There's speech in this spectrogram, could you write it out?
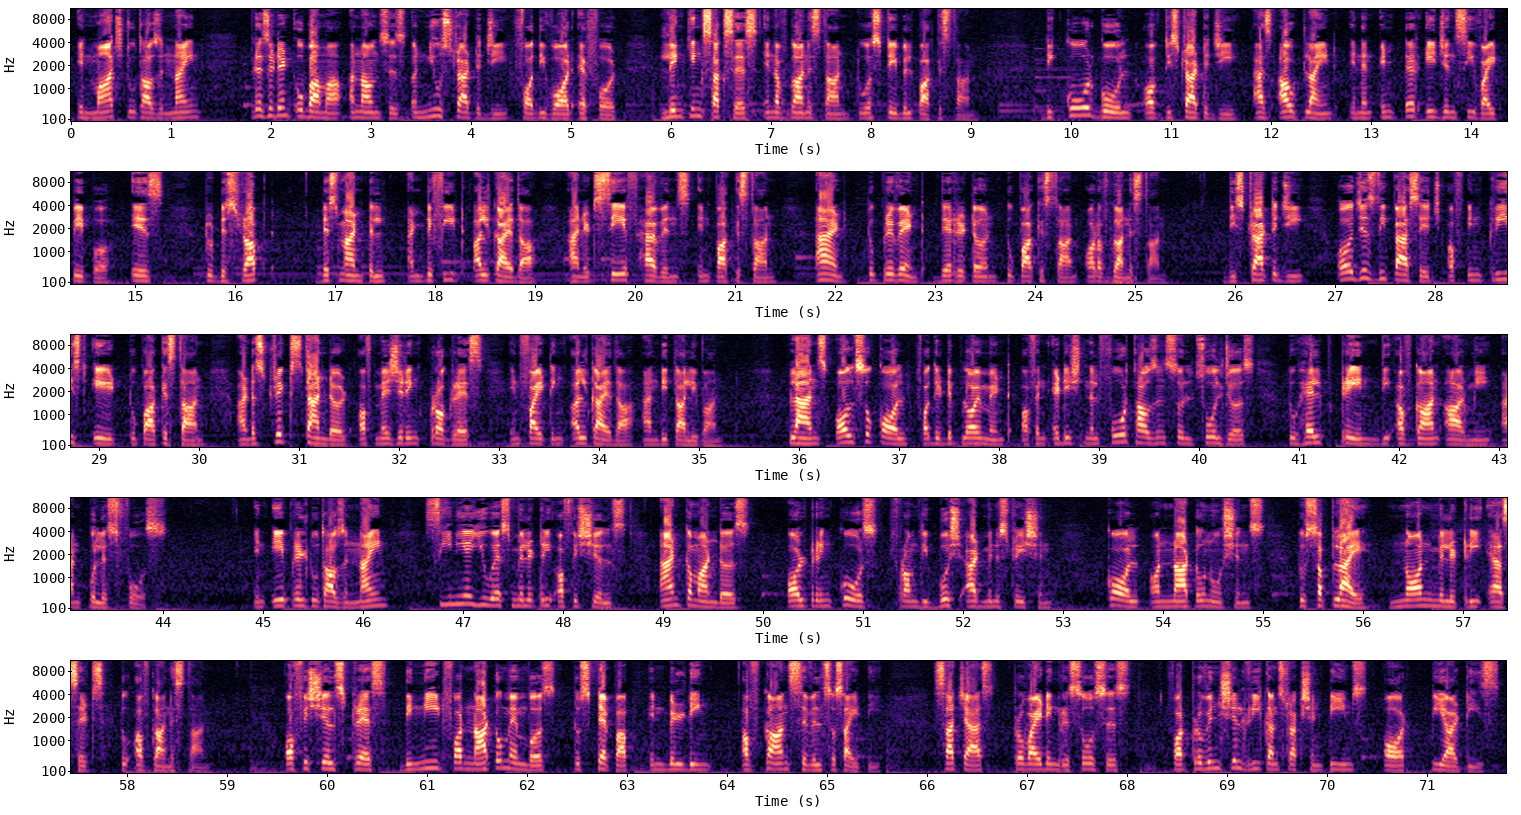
In March 2009, President Obama announces a new strategy for the war effort, linking success in Afghanistan to a stable Pakistan. The core goal of the strategy, as outlined in an interagency white paper, is to disrupt, dismantle, and defeat Al Qaeda and its safe havens in Pakistan and to prevent their return to Pakistan or Afghanistan. The strategy urges the passage of increased aid to Pakistan and a strict standard of measuring progress in fighting Al Qaeda and the Taliban. Plans also call for the deployment of an additional 4,000 sol- soldiers to help train the Afghan army and police force. In April 2009, senior US military officials and commanders altering course from the Bush administration call on NATO nations to supply non military assets to Afghanistan. Officials stress the need for NATO members to step up in building Afghan civil society such as providing resources for provincial reconstruction teams or PRTs.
